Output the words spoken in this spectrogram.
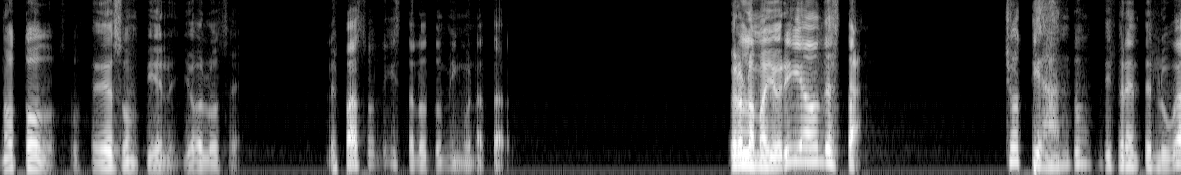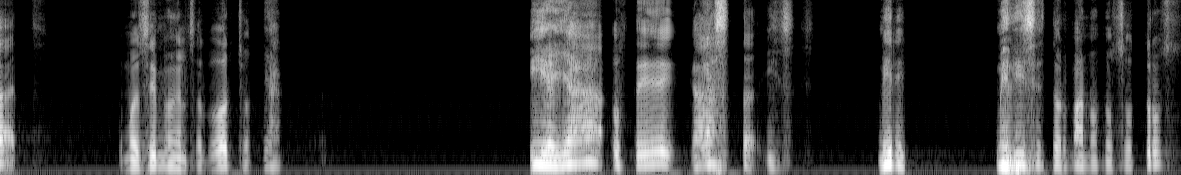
No todos, ustedes son fieles, yo lo sé. Les paso lista los domingos en la tarde. Pero la mayoría, ¿dónde está? Choteando en diferentes lugares. Como decimos en El Salvador, choteando. Y allá usted gasta. Y, mire, me dice este hermano, nosotros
